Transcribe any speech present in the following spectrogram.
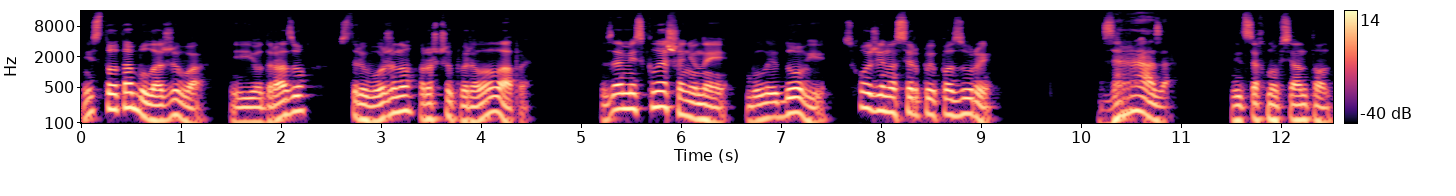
Істота була жива і одразу стривожено розчепирила лапи. Замість клешень у неї були довгі, схожі на серпи пазури. Зараза! відсахнувся Антон.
